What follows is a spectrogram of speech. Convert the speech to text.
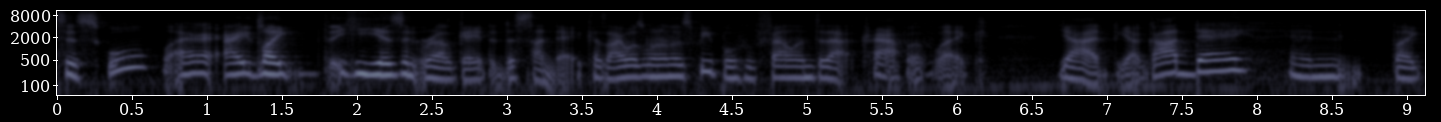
to school. I, I like he isn't relegated to Sunday because I was one of those people who fell into that trap of like, yeah, yeah, God day and like,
